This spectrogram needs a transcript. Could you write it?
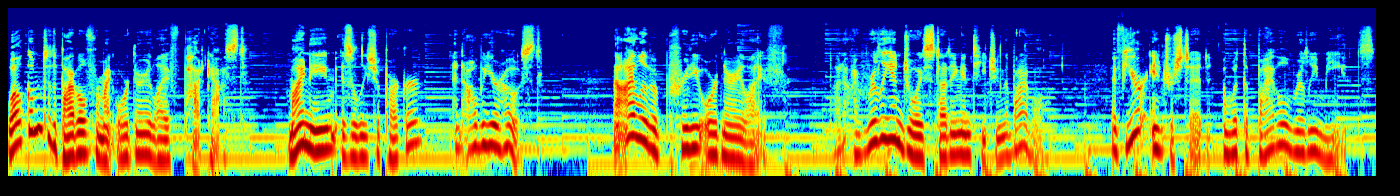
Welcome to the Bible for My Ordinary Life podcast. My name is Alicia Parker, and I'll be your host. Now, I live a pretty ordinary life, but I really enjoy studying and teaching the Bible. If you're interested in what the Bible really means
